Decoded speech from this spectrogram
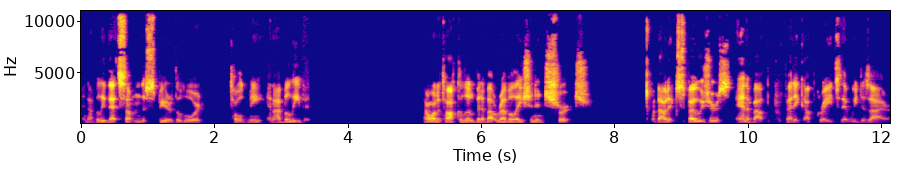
And I believe that's something the Spirit of the Lord told me, and I believe it. I want to talk a little bit about revelation in church, about exposures, and about the prophetic upgrades that we desire.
